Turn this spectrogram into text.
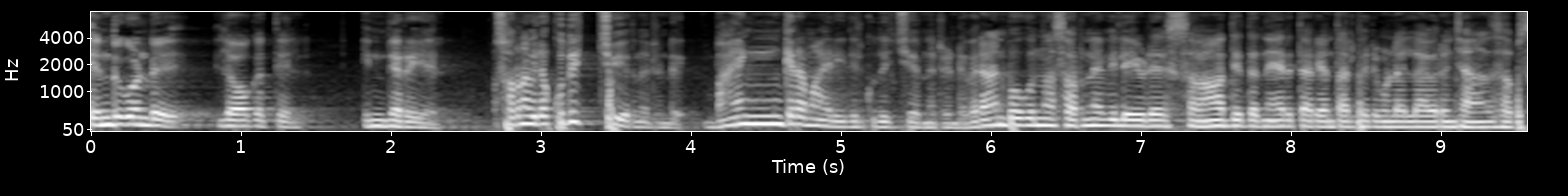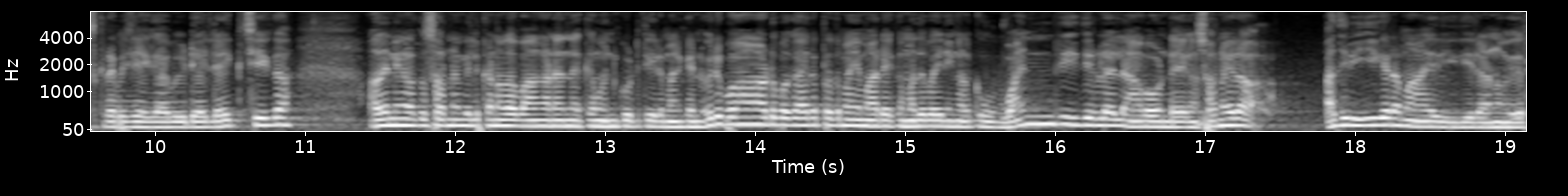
എന്തുകൊണ്ട് ലോകത്തിൽ ഇന്ത്യറിയൽ സ്വർണവില കുതിച്ചുയർന്നിട്ടുണ്ട്? ഭയങ്കരമായ രീതിയിൽ കുതിച്ചുയർന്നിട്ടുണ്ട്. വരാൻ പോകുന്ന സ്വർണവിലയുടെ സാധ്യത നേരത്തെ അറിയാൻ താല്പര്യമുള്ള എല്ലാവരും ചാനൽ സബ്സ്ക്രൈബ് ചെയ്യുക വീഡിയോ ലൈക്ക് ചെയ്യുക. അത് നിങ്ങൾക്ക് സ്വർണം വിൽക്കണോ വാങ്ങണമെന്നൊക്കെ മുൻകൂട്ടി തീരുമാനിക്കാൻ ഒരുപാട് ഉപകാരപ്രദമായി മാറിയേക്കും. അതുവഴി നിങ്ങൾക്ക് വൻ രീതിയിലുള്ള ലാഭം ഉണ്ടായേക്കാം. സ്വർണവില അതിഭീകരമായ രീതിയിലാണ് ഉയർ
